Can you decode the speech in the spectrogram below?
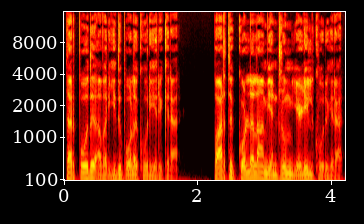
தற்போது அவர் இதுபோல கூறியிருக்கிறார். பார்த்துக் கொள்ளலாம் என்றும் எழில் கூறுகிறார்.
